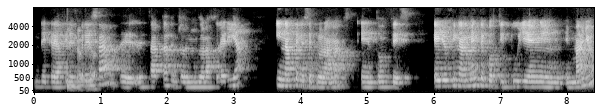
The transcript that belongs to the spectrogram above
de creación de empresas, de, de startups dentro del mundo de la hostelería y nace en ese programa. Entonces, ellos finalmente constituyen en, mayo,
